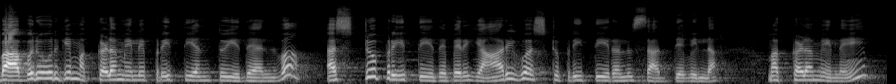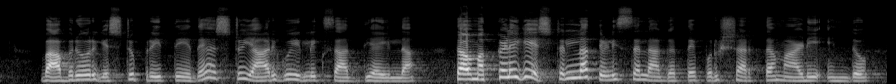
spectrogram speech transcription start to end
ಬಾಬರೂರ್ಗೆ ಮಕ್ಕಳ ಮೇಲೆ ಪ್ರೀತಿ ಅಂತೂ ಇದೆ ಅಲ್ವಾ? ಅಷ್ಟು ಪ್ರೀತಿ ಇದೆ. ಬೇರೆ ಯಾರಿಗೂ ಅಷ್ಟು ಪ್ರೀತಿ ಇರಲು ಸಾಧ್ಯವಿಲ್ಲ. ಮಕ್ಕಳ ಮೇಲೆ ಬಾಬರೂರಿಗೆ ಎಷ್ಟು ಪ್ರೀತಿ ಇದೆ, ಅಷ್ಟು ಯಾರಿಗೂ ಇರಲಿಕ್ಕೆ ಸಾಧ್ಯ ಇಲ್ಲ. ತಾವು ಮಕ್ಕಳಿಗೆ ಎಷ್ಟೆಲ್ಲ ತಿಳಿಸಲಾಗತ್ತೆ ಪುರುಷಾರ್ಥ ಮಾಡಿ ಎಂದು.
